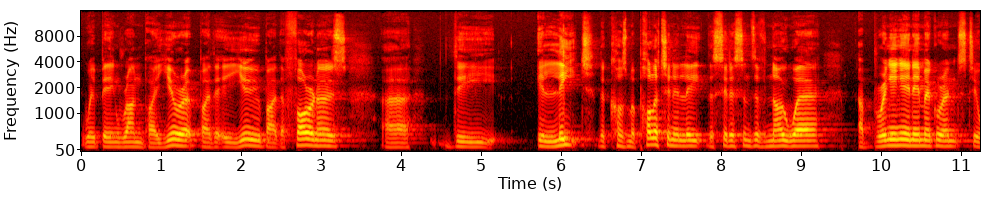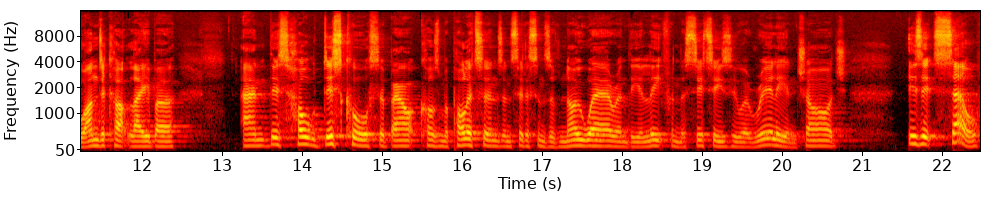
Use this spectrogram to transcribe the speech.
We're being run by Europe, by the EU, by the foreigners. Uh, the elite, the cosmopolitan elite, the citizens of nowhere, are bringing in immigrants to undercut labour. And this whole discourse about cosmopolitans and citizens of nowhere and the elite from the cities who are really in charge is itself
